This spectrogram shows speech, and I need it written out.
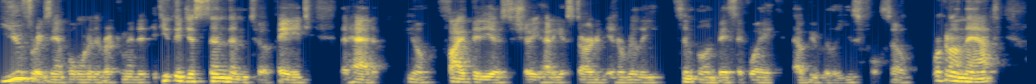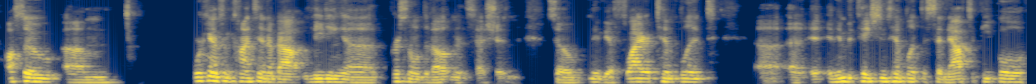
you, for example, wanted to recommend it, if you could just send them to a page that had, you know, five videos to show you how to get started in a really simple and basic way, that would be really useful. So working on that. Also, um, working on some content about leading a personal development session. So maybe a flyer template, uh, an invitation template to send out to people.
